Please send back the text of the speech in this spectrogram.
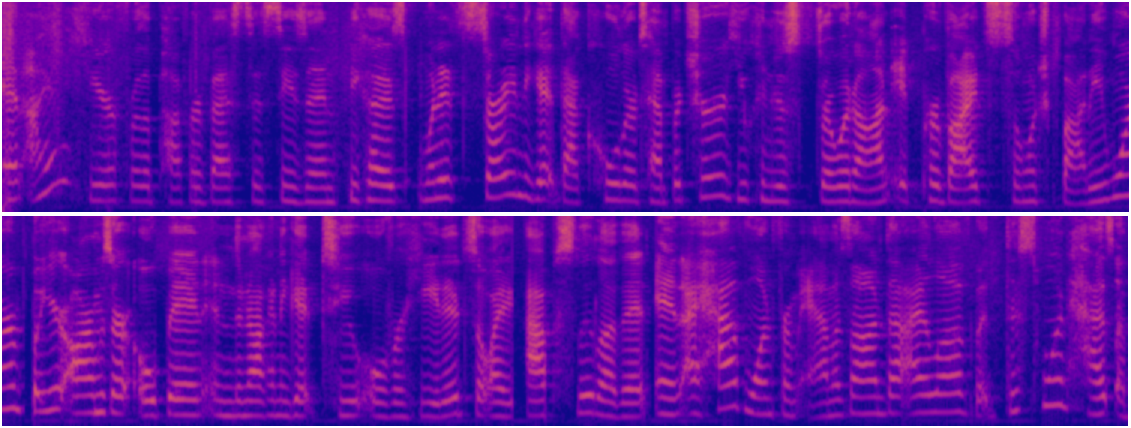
And I am here for the puffer vest this season because when it's starting to get that cooler temperature, you can just throw it on. It provides so much body warmth, but your arms are open and they're not gonna get too overheated. So I absolutely love it. And I have one from Amazon that I love, but this one has a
